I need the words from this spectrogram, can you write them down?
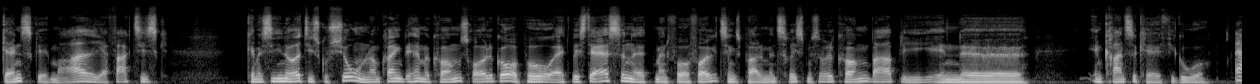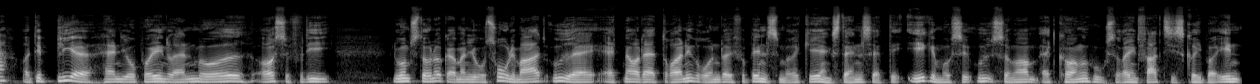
ganske meget. Ja, faktisk kan man sige, noget af diskussionen omkring det her med kongens rolle går på, at hvis det er sådan, at man får folketingsparlamentarisme, så vil kongen bare blive en, øh, en kransekagefigur. Ja. Og det bliver han jo på en eller anden måde også, fordi nu om stunder gør man jo utrolig meget ud af, at når der er dronningrunder i forbindelse med regeringsdannelse, at det ikke må se ud som om, at kongehuset rent faktisk griber ind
